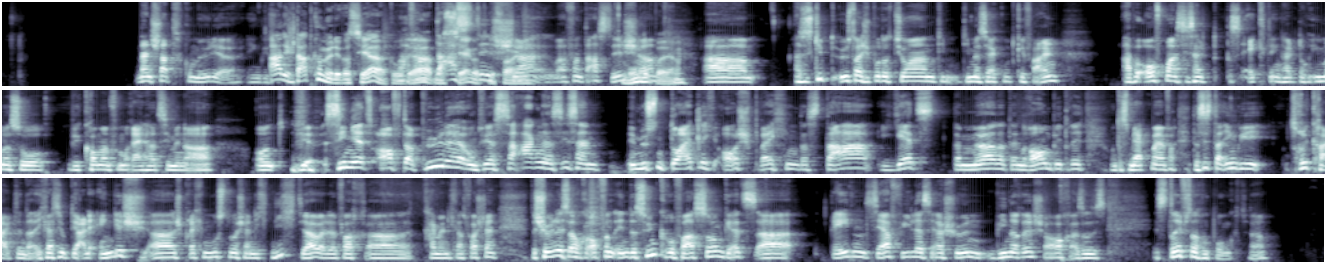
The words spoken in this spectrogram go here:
Nein, Stadtkomödie. Irgendwie so. Ah, die Stadtkomödie war sehr gut, war ja. War sehr gut gefallen. Ja, war fantastisch. Wunderbar, ja. ja. Ähm, also es gibt österreichische Produktionen, die, die mir sehr gut gefallen. Aber oftmals ist halt das Acting halt noch immer so, wir kommen vom Reinhardt-Seminar und wir sind jetzt auf der Bühne und wir sagen, es ist ein, wir müssen deutlich aussprechen, dass da jetzt der Mörder den Raum betritt. Und das merkt man einfach, das ist da irgendwie zurückhaltender. Ich weiß nicht, ob die alle Englisch äh, sprechen mussten, wahrscheinlich nicht, ja, weil einfach, äh, kann man nicht ganz vorstellen. Das Schöne ist auch, auch von in der Synchrofassung jetzt äh, reden sehr viele sehr schön wienerisch auch. Also es, es trifft auf den Punkt, ja.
